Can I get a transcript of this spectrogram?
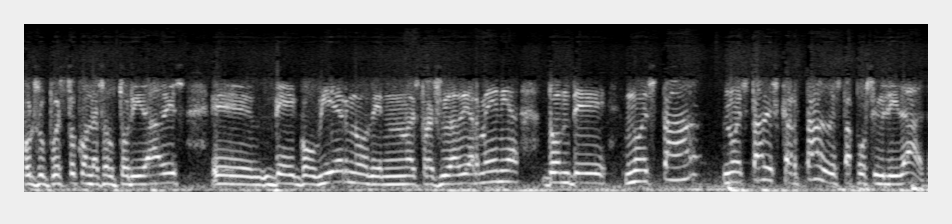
por supuesto con las autoridades eh, de gobierno de nuestra ciudad de Armenia, donde no está no está descartado esta posibilidad.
